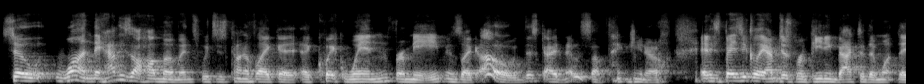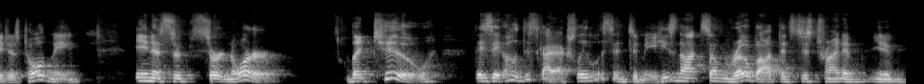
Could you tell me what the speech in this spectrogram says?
So one, they have these aha moments, which is kind of like a, a, quick win for me. It's like, oh, this guy knows something, you know. And it's basically I'm just repeating back to them what they just told me in a certain order. But two, they say, oh, this guy actually listened to me. He's not some robot that's just trying to, you know,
